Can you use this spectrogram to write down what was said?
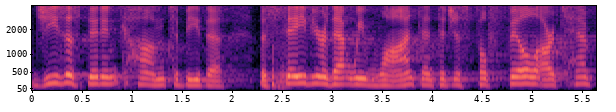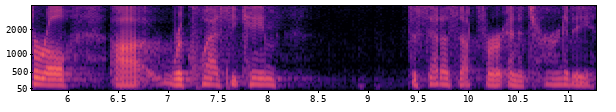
Jesus didn't come to be the, the Savior that we want and to just fulfill our temporal uh, requests. He came to set us up for an eternity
